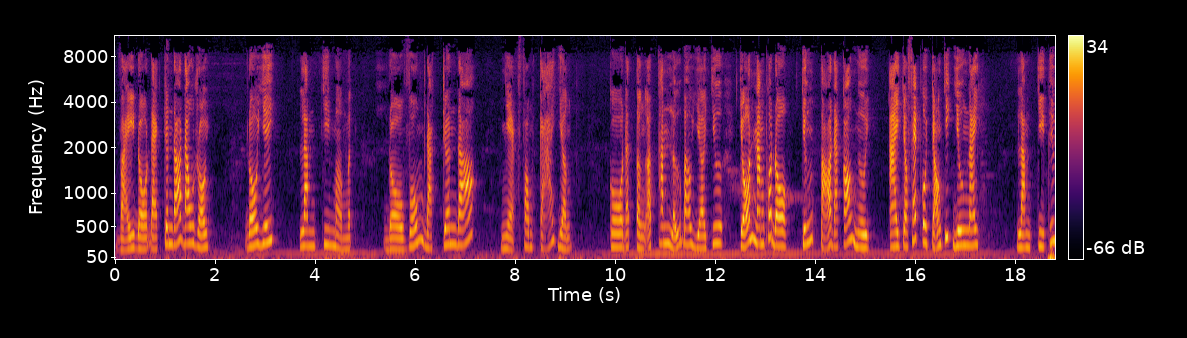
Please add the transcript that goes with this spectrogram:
Vậy đồ đạc trên đó đâu rồi? Đồ gì? Lâm Chi mờ mịt. Đồ vốn đặt trên đó. Nhạc Phong cá giận. Cô đã từng ở thanh lữ bao giờ chưa? Chỗ nằm có đồ, chứng tỏ đã có người. Ai cho phép cô chọn chiếc giường này? Lâm Chi thiếu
